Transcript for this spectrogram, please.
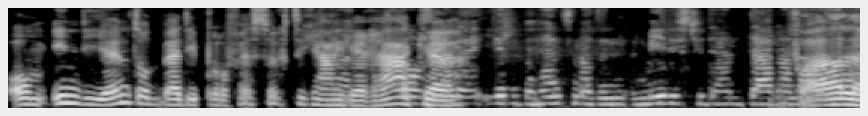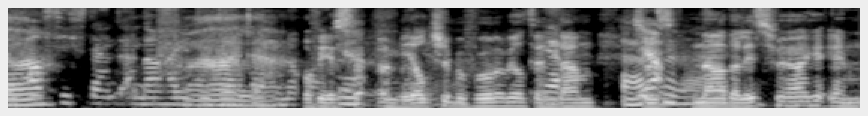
om in die end tot bij die professor te gaan geraken. Je hier begint met een medestudent, daarna voilà. een assistent en dan ga je voilà. de hebben. Of eerst een mailtje bijvoorbeeld en dan ja. na de les vragen. En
